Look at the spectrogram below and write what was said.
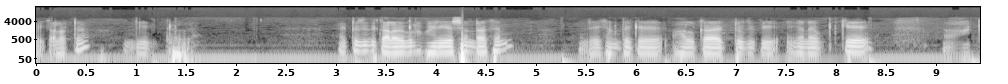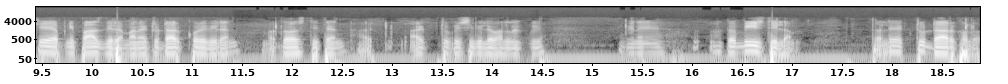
ওই কালারটা দিয়ে দিতে হবে। একটু যদি কালারগুলো ভেরিয়েশন রাখেন, যে এখান থেকে হালকা একটু যদি এখানে কে কে আপনি পাঁচ দিলেন মানে একটু ডার্ক করে দিলেন বা দশ দিতেন, আর একটু বেশি দিলে ভালো লাগবে। এখানে হয়তো বিশ দিলাম, তাহলে একটু ডার্ক হলো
